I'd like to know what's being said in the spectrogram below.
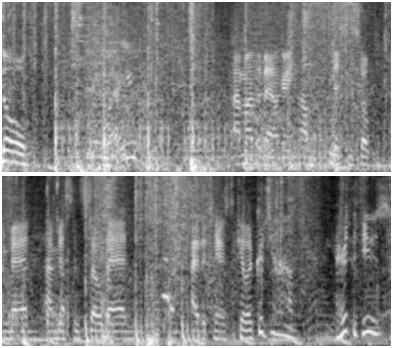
No. Where are you? I'm on the balcony. I'm missing so I'm bad. I'm missing so bad. I had a chance to kill her. Good job. I heard the fuse.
